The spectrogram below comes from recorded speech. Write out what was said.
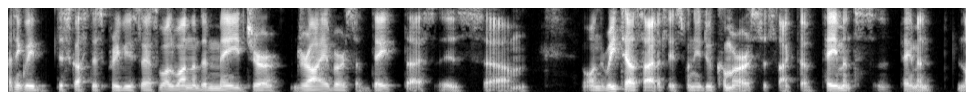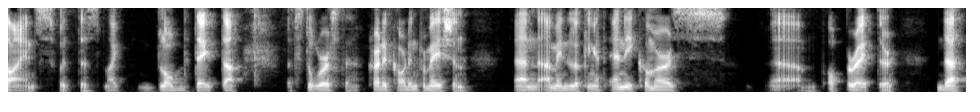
I think we discussed this previously as well. One of the major drivers of data is, is um, on the retail side, at least when you do commerce, it's like the payments payment lines with this like blob data that stores the credit card information. And I mean, looking at any commerce um, operator, that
